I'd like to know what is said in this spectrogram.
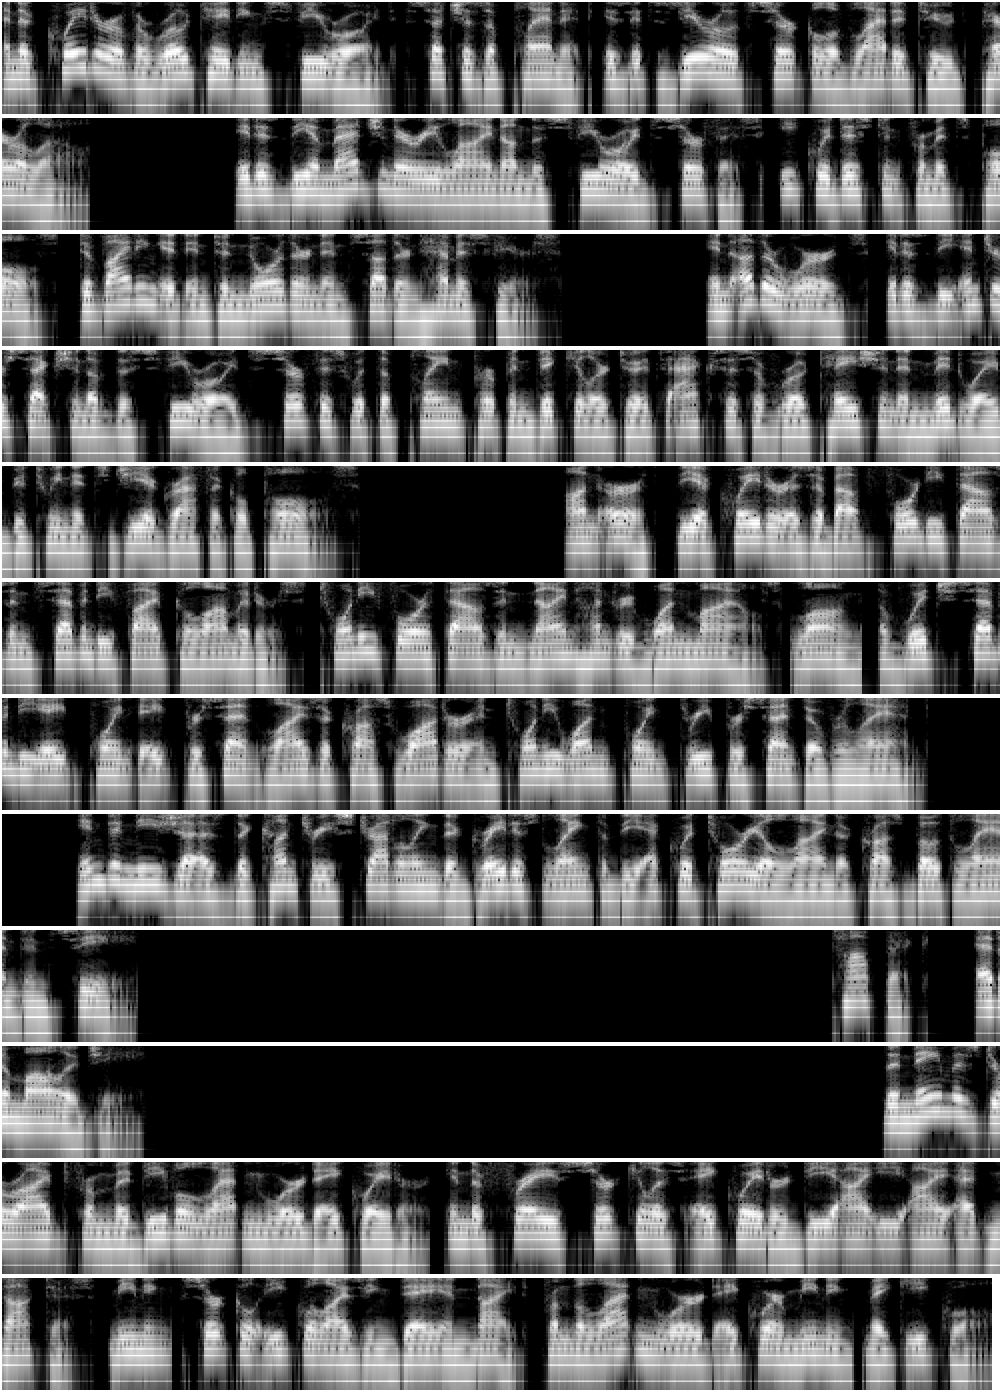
An equator of a rotating spheroid such as a planet is its zeroth circle of latitude parallel. It is the imaginary line on the spheroid's surface, equidistant from its poles, dividing it into northern and southern hemispheres. In other words, it is the intersection of the spheroid's surface with the plane perpendicular to its axis of rotation and midway between its geographical poles. On Earth, the equator is about 40,075 kilometers (24,901 miles) long, of which 78.8% lies across water and 21.3% over land. Indonesia is the country straddling the greatest length of the equatorial line across both land and sea. Topic: Etymology The name is derived from medieval Latin word equator, in the phrase circulus equator diei et noctis, meaning circle equalizing day and night, from the Latin word aequare meaning make equal.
